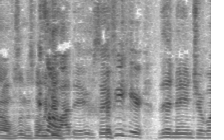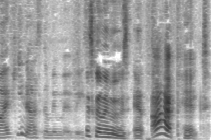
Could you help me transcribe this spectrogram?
Oh, that's what That's we all do. I do. So if you hear the Ninja Wife, you know it's gonna be movies. It's gonna be movies, and I picked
